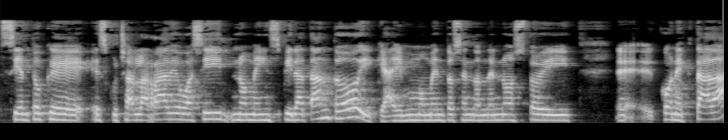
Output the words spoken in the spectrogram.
Siento que escuchar la radio o así no me inspira tanto y que hay momentos en donde no estoy eh, conectada.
